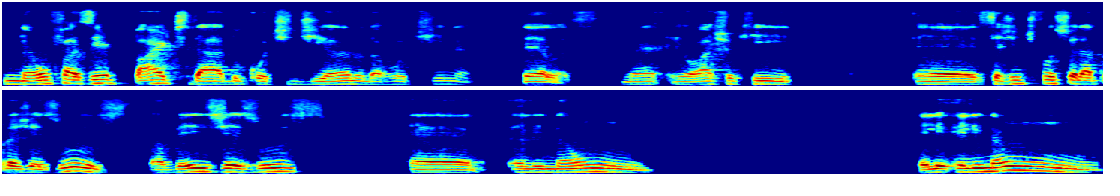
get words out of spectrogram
não fazer parte da, do cotidiano, da rotina delas, né? Eu acho que é, se a gente fosse olhar para Jesus, talvez Jesus é, ele não ele, ele não.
